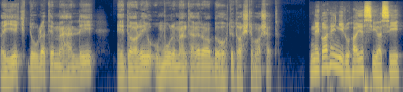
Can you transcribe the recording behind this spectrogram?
و یک دولت محلی اداره امور منطقه را به عهده داشته باشد. نگاه نیروهای سیاسی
